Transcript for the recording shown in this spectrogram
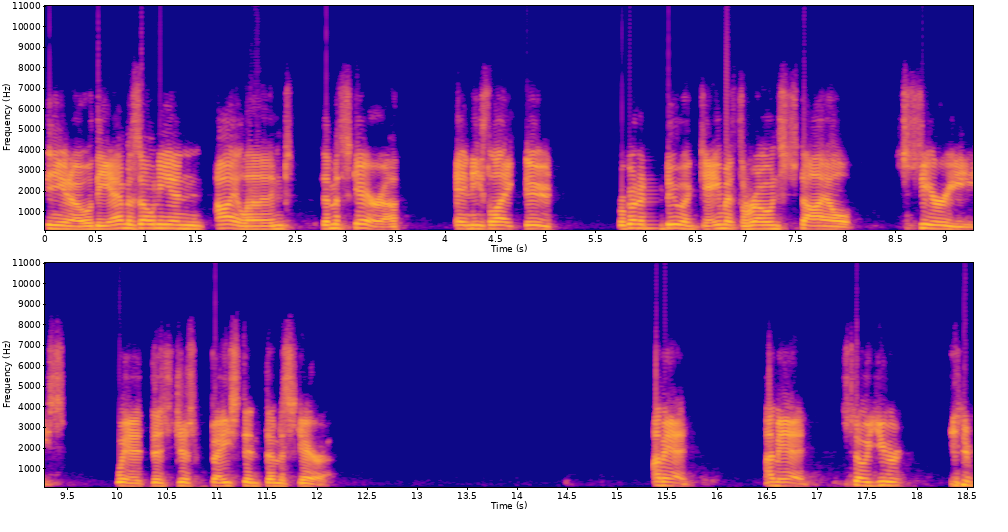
you know, the Amazonian island, Themyscira, And he's like, dude, we're going to do a Game of Thrones style series with that's just based in Themyscira. I'm in. I'm in. So you're, you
